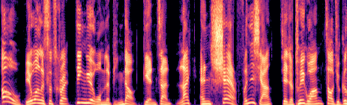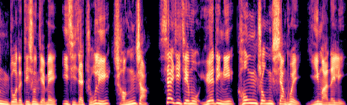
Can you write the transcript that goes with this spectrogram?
哦。别忘了 subscribe 订阅我们的频道，点赞 like and share 分享，接着推广，造就更多的弟兄姐妹一起在主里成长。下一期节目约定你空中相会，以马内利。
